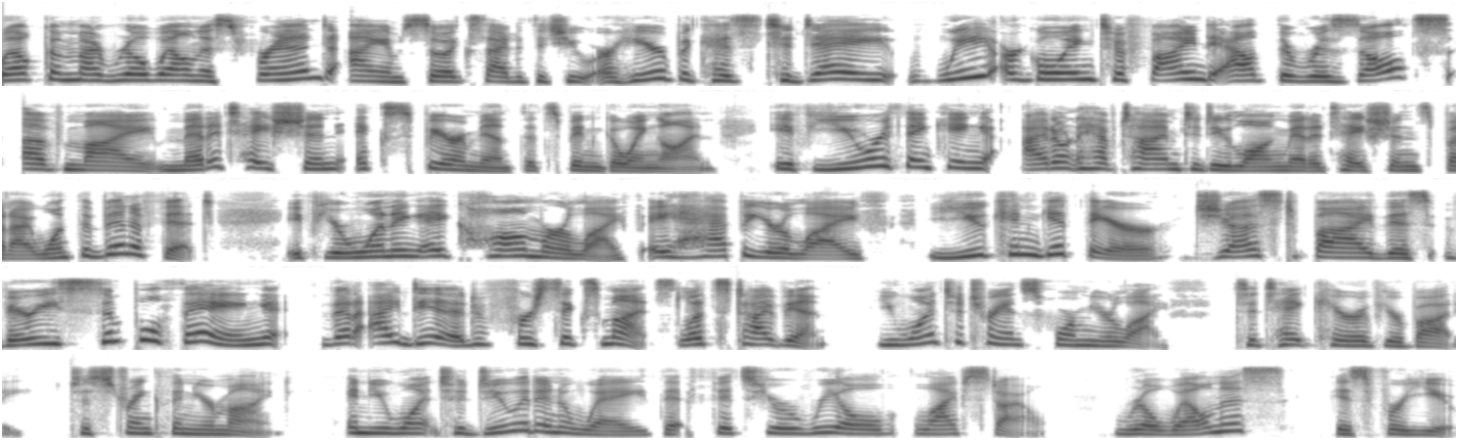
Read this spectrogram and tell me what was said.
Welcome, my real wellness friend. I am so excited that you are here because today we are going to find out the results of my meditation experiment that's been going on. If you are thinking, I don't have time to do long meditations, but I want the benefit, if you're wanting a calmer life, a happier life, you can get there just by this very simple thing that I did for six months. Let's dive in. You want to transform your life, to take care of your body to strengthen your mind. And you want to do it in a way that fits your real lifestyle. Real wellness is for you.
